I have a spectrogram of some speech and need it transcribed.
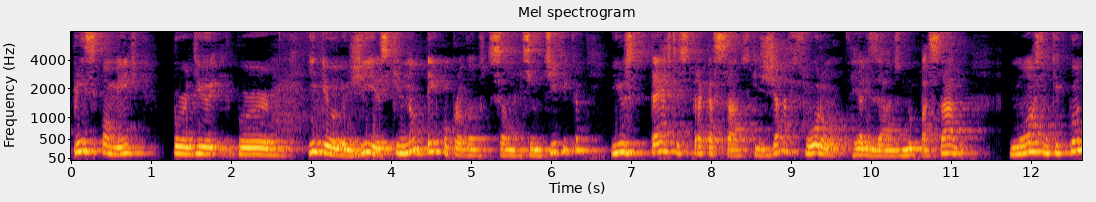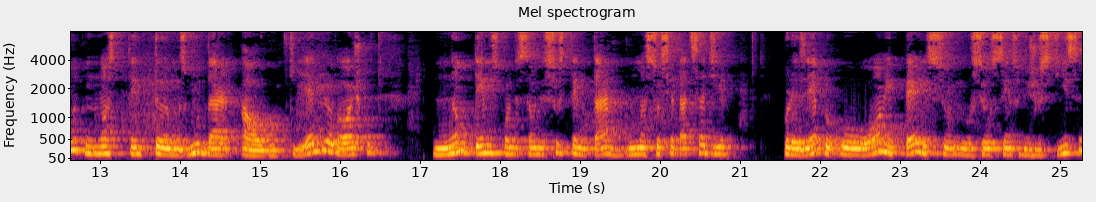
principalmente por, por ideologias que não têm comprovação científica e os testes fracassados que já foram realizados no passado mostram que quando nós tentamos mudar algo que é biológico, não temos condição de sustentar uma sociedade sadia. Por exemplo, o homem perde o seu senso de justiça,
